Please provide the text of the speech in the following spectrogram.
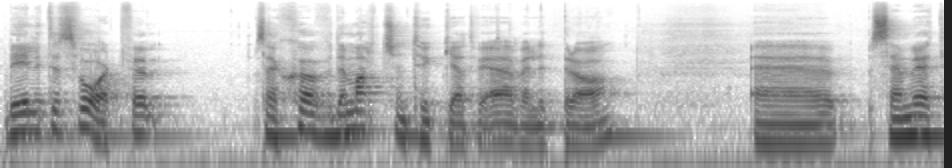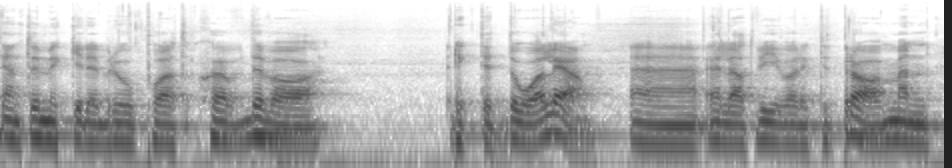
det är lite svårt för så här, Skövde-matchen tycker jag att vi är väldigt bra. Eh, sen vet jag inte hur mycket det beror på att Skövde var riktigt dåliga. Eh, eller att vi var riktigt bra. Men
